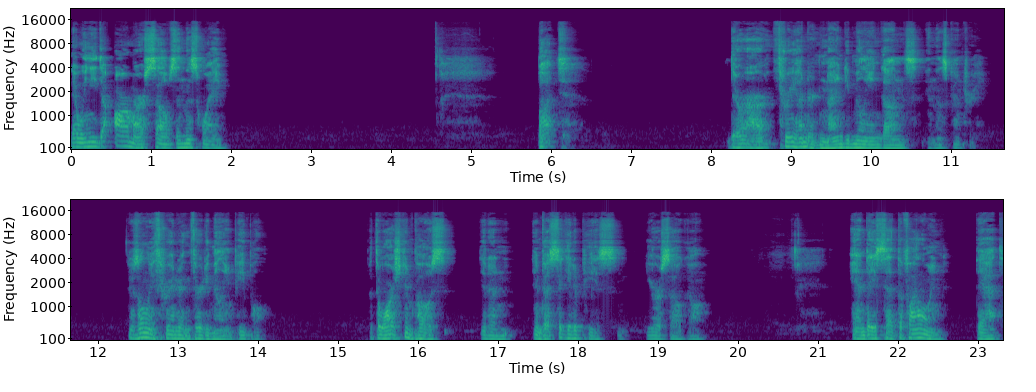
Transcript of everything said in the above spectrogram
that we need to arm ourselves in this way. But there are 390 million guns in this country. There's only 330 million people. But the Washington Post did an investigative piece a year or so ago. And they said the following that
